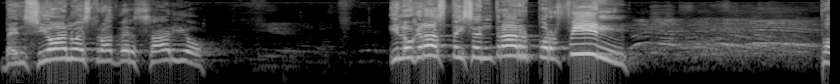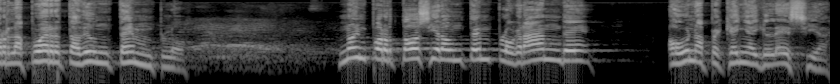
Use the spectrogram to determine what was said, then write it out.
Venció a nuestro adversario y lograsteis entrar por fin por la puerta de un templo. No importó si era un templo grande o una pequeña iglesia.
